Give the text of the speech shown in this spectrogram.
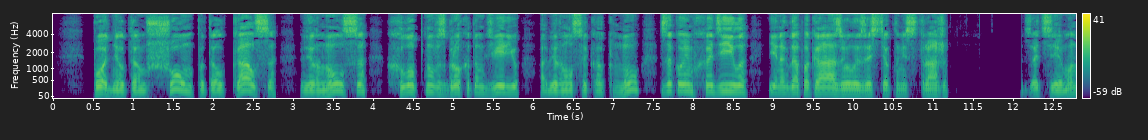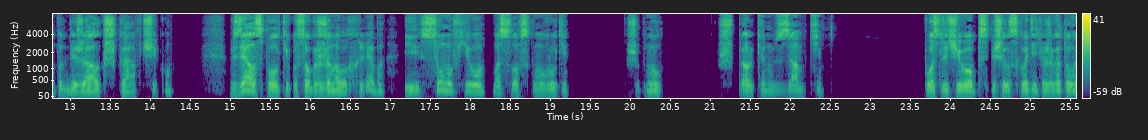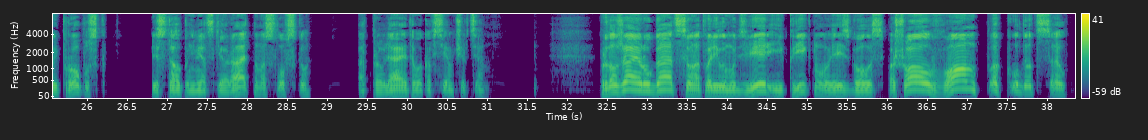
поднял там шум, потолкался, вернулся, хлопнув с грохотом дверью, обернулся к окну, за коем ходила и иногда показывала за стеклами стража. Затем он подбежал к шкафчику, взял с полки кусок ржаного хлеба и, сунув его Масловскому в руки, шепнул «Шперкин в замке», после чего поспешил схватить уже готовый пропуск и стал по-немецки орать на Масловского, отправляя его ко всем чертям. Продолжая ругаться, он отворил ему дверь и крикнул весь голос «Пошел вон, покуда цел!»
